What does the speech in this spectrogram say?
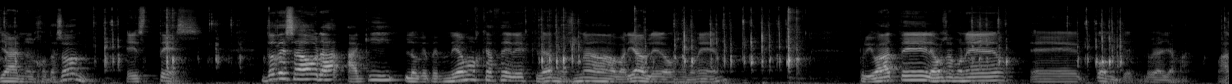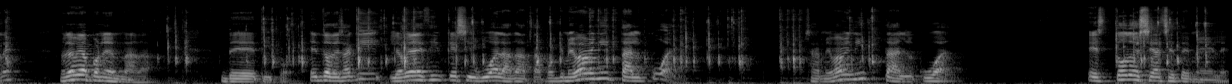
ya no es JSON, es test. Entonces ahora aquí lo que tendríamos que hacer es crearnos una variable, le vamos a poner private, le vamos a poner eh, content, lo voy a llamar, ¿vale? No le voy a poner nada de tipo. Entonces aquí le voy a decir que es igual a data, porque me va a venir tal cual. O sea, me va a venir tal cual. Es todo ese HTML.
